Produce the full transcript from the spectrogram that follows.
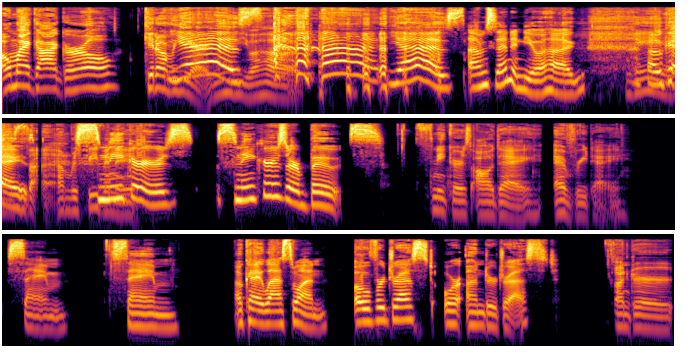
Oh my God, girl. Get over here. Let me give you a hug. yes, I'm sending you a hug. Okay, I'm receiving it. Sneakers, sneakers or boots? Sneakers all day, every day. Same, same. Okay, last one. Overdressed or underdressed? Under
